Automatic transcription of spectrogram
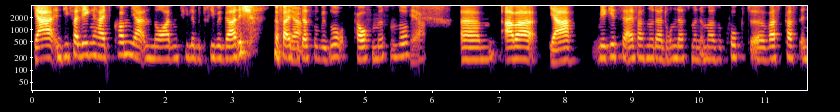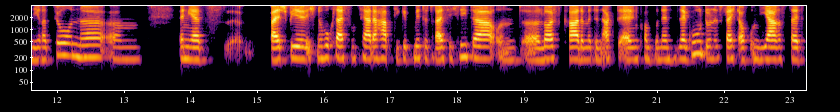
ja, in die Verlegenheit kommen ja im Norden viele Betriebe gar nicht, weil ja. sie das sowieso kaufen müssen. So. Ja. Ähm, aber ja, mir geht es ja einfach nur darum, dass man immer so guckt, äh, was passt in die Ration. Ne? Ähm, wenn jetzt äh, Beispiel ich eine Hochleistungsherde habe, die gibt Mitte 30 Liter und äh, läuft gerade mit den aktuellen Komponenten sehr gut und ist vielleicht auch um die Jahreszeit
